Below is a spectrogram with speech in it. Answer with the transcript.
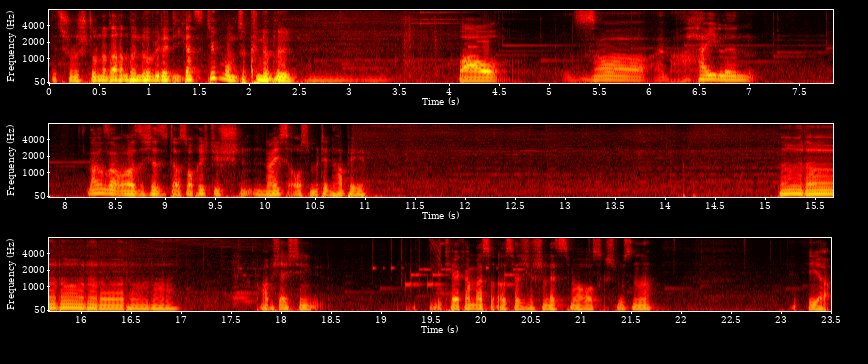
Jetzt schon eine Stunde daran, nur wieder die ganzen Typen umzuknüppeln. Wow. So, einmal heilen. Langsam aber sicher sieht das auch richtig nice aus mit den HP. Da, da, da, da, da, da, da. Habe ich eigentlich den Militärkammer? Das hatte ich ja schon letztes Mal rausgeschmissen, ne? Ja.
